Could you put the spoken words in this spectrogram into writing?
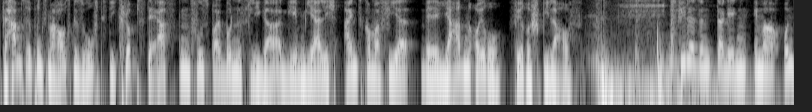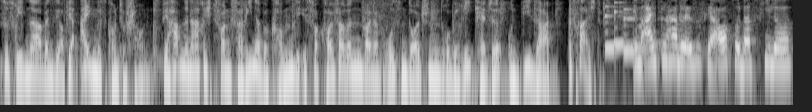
Wir haben es übrigens mal rausgesucht. Die Clubs der ersten Fußball-Bundesliga geben jährlich 1,4 Milliarden Euro für ihre Spiele aus. Viele sind dagegen immer unzufriedener, wenn sie auf ihr eigenes Konto schauen. Wir haben eine Nachricht von Farina bekommen, die ist Verkäuferin bei einer großen deutschen Drogeriekette und die sagt, es reicht. Im Einzelhandel ist es ja auch so, dass viele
